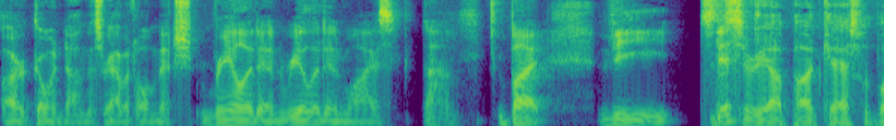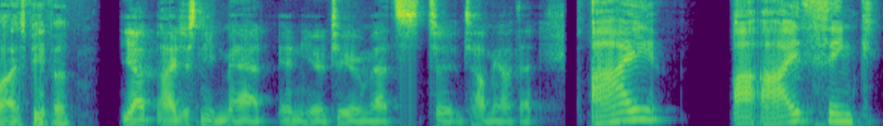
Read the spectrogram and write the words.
are going down this rabbit hole, Mitch. Reel it in, reel it in, Wyse. Um, but the. It's this, the Serie podcast with WyseFIFA. Yep. I just need Matt in here too. Matt's to tell me about that. I, I think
